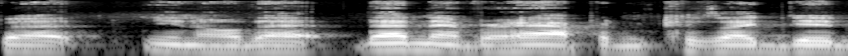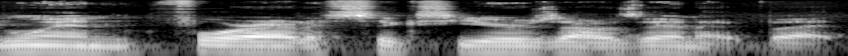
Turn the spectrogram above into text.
but you know that that never happened because I did win four out of six years I was in it. But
